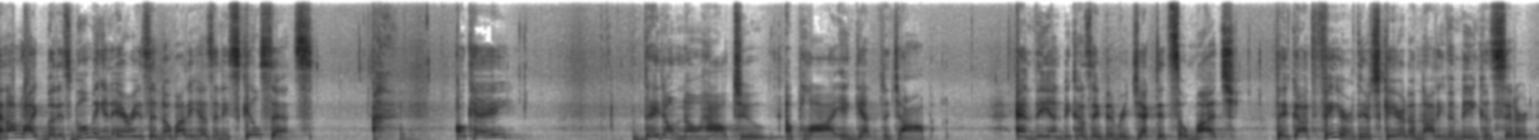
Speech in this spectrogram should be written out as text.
And I'm like, but it's booming in areas that nobody has any skill sets. okay? they don't know how to apply and get the job. And then because they've been rejected so much, they've got fear. They're scared of not even being considered.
